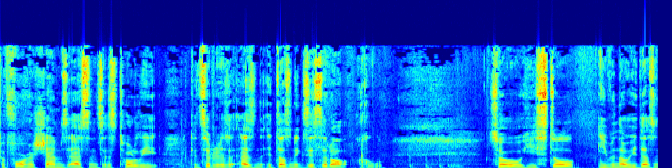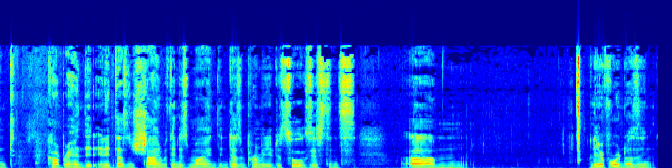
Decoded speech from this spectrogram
before Hashem's essence is totally considered as, as it doesn't exist at all. So he still, even though he doesn't comprehend it and it doesn't shine within his mind and doesn't permeate his whole existence, um, therefore it doesn't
